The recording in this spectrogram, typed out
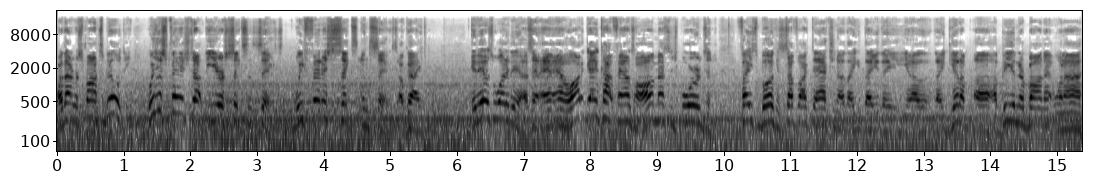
or that responsibility. We just finished up the year six and six. We finished six and six. Okay, it is what it is, and, and, and a lot of Gamecock fans on all the message boards and Facebook and stuff like that. You know, they they, they you know they get a, a bee in their bonnet when I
